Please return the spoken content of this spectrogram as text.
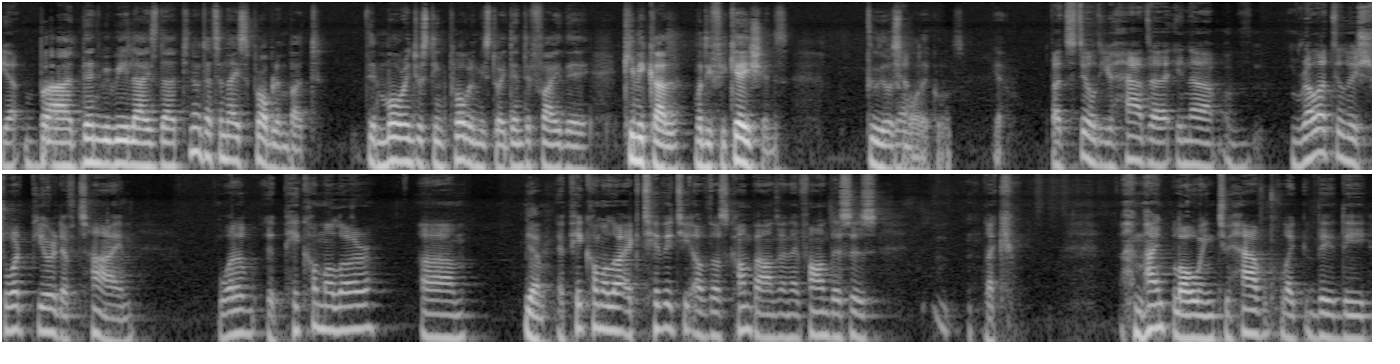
Yeah. But then we realized that you know that's a nice problem, but the more interesting problem is to identify the chemical modifications to those yeah. molecules. Yeah. But still, you had a, in a relatively short period of time, what a picomolar, um, yeah, a picomolar activity of those compounds, and I found this is like mind blowing to have like the the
